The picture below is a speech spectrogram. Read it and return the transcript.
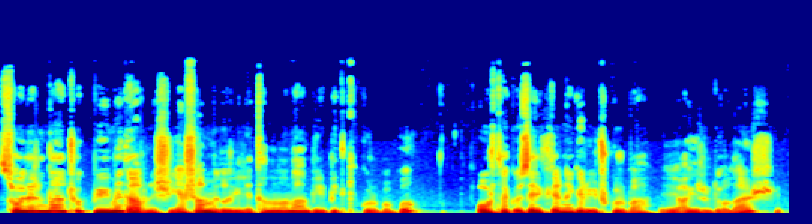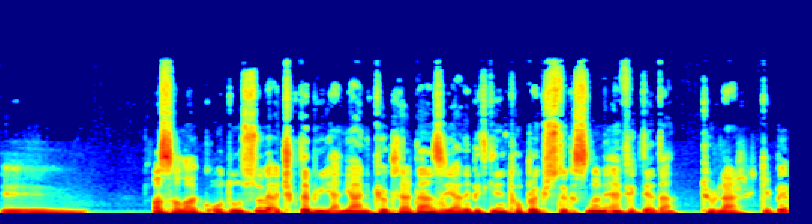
Soylarından çok büyüme davranışı, yaşam modeliyle tanımlanan bir bitki grubu bu. Ortak özelliklerine göre üç gruba e, ayrılıyorlar. E, asalak, odunsu ve açıkta büyüyen yani köklerden ziyade bitkinin toprak üstü kısımlarını enfekte eden türler gibi.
